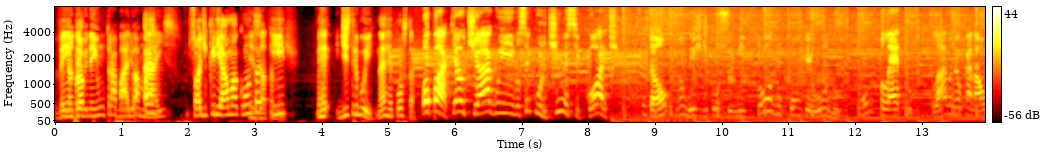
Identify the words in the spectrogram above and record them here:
vem não a própria... teve nenhum trabalho a mais. só de criar uma conta Exatamente. e distribuir, né? Repostar. Opa, aqui é o Thiago e você curtiu esse corte? Então não deixe de consumir todo o conteúdo completo lá no meu canal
